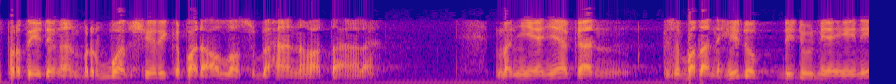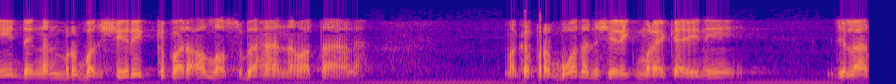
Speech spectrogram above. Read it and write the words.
seperti dengan berbuat syirik kepada Allah Subhanahu wa taala. Menyia-nyiakan kesempatan hidup di dunia ini dengan berbuat syirik kepada Allah Subhanahu wa taala. Maka perbuatan syirik mereka ini jelas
